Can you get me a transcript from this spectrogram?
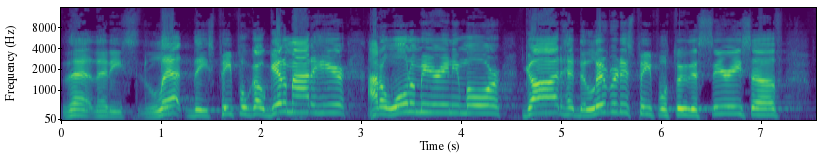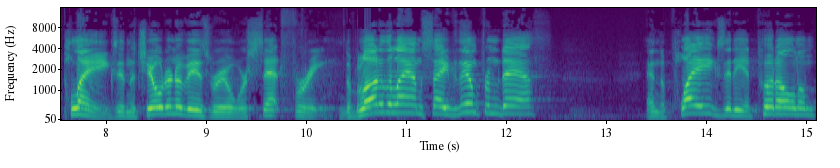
that, that he let these people go. Get them out of here. I don't want them here anymore. God had delivered his people through this series of plagues, and the children of Israel were set free. The blood of the Lamb saved them from death and the plagues that he had put on them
